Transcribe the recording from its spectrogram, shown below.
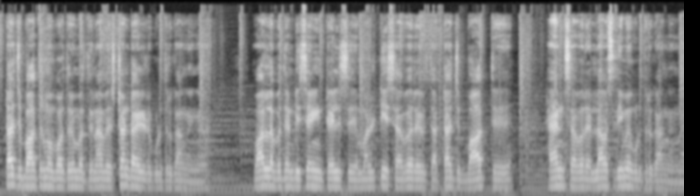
அட்டாச் பாத்ரூமை பொறுத்தவரைக்கும் பார்த்தீங்கன்னா வெஸ்டர்ன் டாய்லெட் கொடுத்துருக்காங்கங்க. வாலில் பார்த்தீங்கன்னா டிசைனிங் டைல்ஸு மல்டி செவர் with attach bath hand shower எல்லா வசதியுமே கொடுத்துருக்காங்கங்க.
